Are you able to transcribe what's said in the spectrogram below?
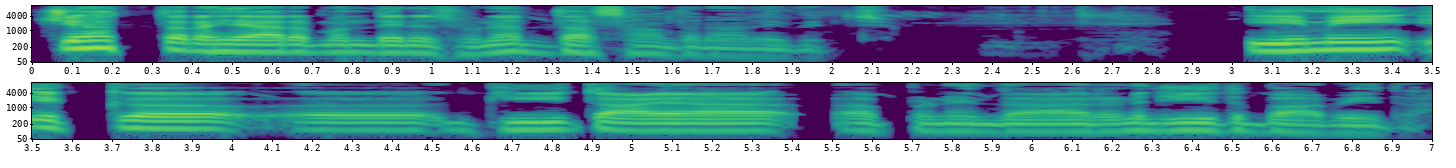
74000 ਬੰਦੇ ਨੇ ਸੁਣਿਆ 10 ਦਿਨਾਂ ਦੇ ਵਿੱਚ। ਇਵੇਂ ਹੀ ਇੱਕ ਗੀਤ ਆਇਆ ਆਪਣੇ ਦਾ ਰਣਜੀਤ ਬਾਵੇ ਦਾ।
